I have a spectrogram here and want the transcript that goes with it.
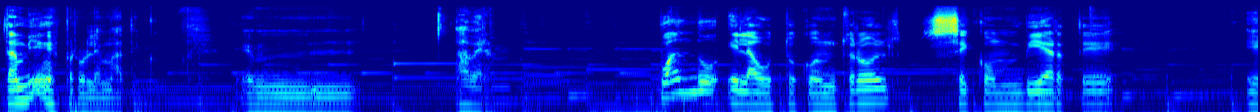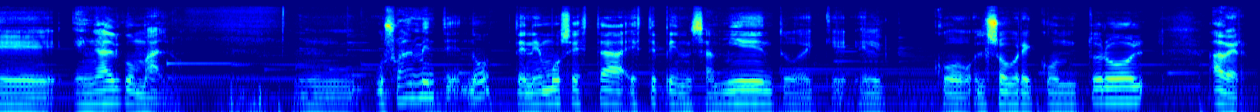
también es problemático. Em, a ver, cuando el autocontrol se convierte eh, en algo malo. Mm, usualmente no tenemos esta, este pensamiento de que el sobrecontrol, a ver,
